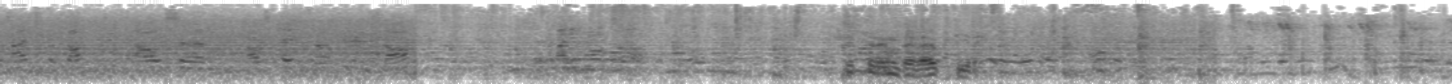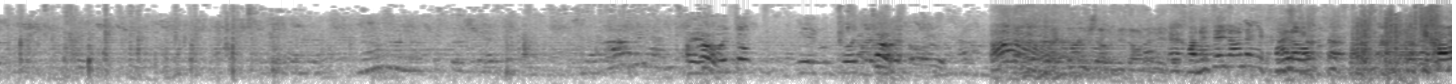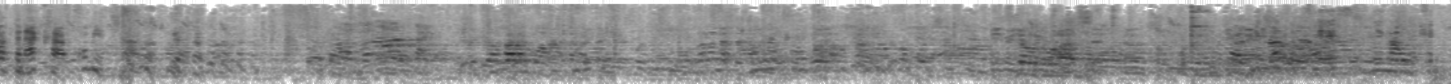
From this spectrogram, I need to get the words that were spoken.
Das heißt, sie verstanden sich als, ähm, als Kämpfer für den Islam. Meine ich nur so. Fütterung der Raubtiere. Ich kann nicht viel anlegen. Hallo. Du hast die Karten nicht gekauft. Komm jetzt schnell. Äh,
